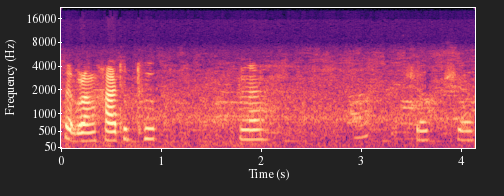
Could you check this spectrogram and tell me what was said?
แบบหลังคาทึบๆนะชอบชอบ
